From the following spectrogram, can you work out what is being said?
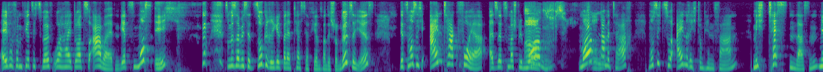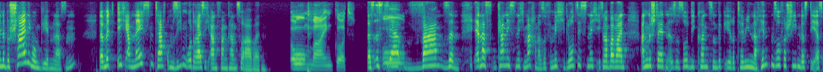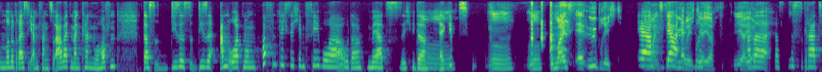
11.45 Uhr, 12 Uhr halt dort zu arbeiten. Jetzt muss ich, zumindest habe ich es jetzt so geregelt, weil der Test ja 24 Stunden gültig ist, jetzt muss ich einen Tag vorher, also jetzt zum Beispiel morgen, oh morgen mhm. Nachmittag, muss ich zur Einrichtung hinfahren, mich testen lassen, mir eine Bescheinigung geben lassen damit ich am nächsten Tag um 7.30 Uhr anfangen kann zu arbeiten. Oh mein Gott. Das ist oh. der Wahnsinn. Anders kann ich es nicht machen. Also für mich lohnt sich nicht. Ich sag mal, bei meinen Angestellten ist es so, die können zum Glück ihre Termine nach hinten so verschieben, dass die erst um 9.30 Uhr anfangen zu arbeiten. Man kann nur hoffen, dass dieses, diese Anordnung hoffentlich sich im Februar oder März sich wieder mm. ergibt. Mm. Mm. Du meinst erübrigt. Ja, du meinst ja, erübrigt. Ja, ja. Ja, ja. Aber das ist gerade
